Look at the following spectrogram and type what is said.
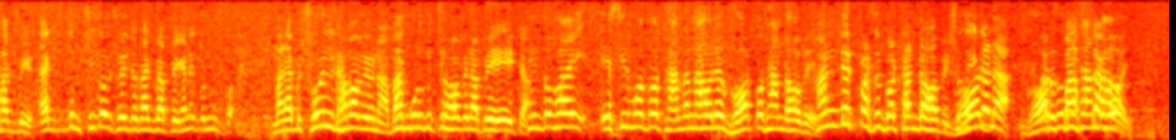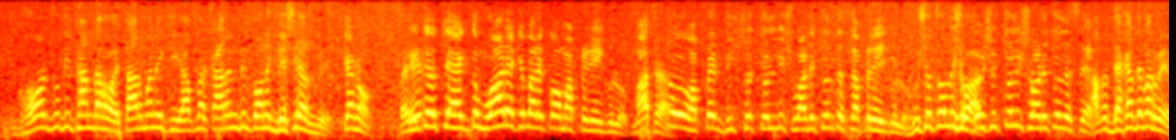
থাকবে একদম শীতল শরীরটা থাকবে আপনি এখানে কোনো মানে আপনি শরীর ঘামাবে না বা কোনো কিছু হবে না আপনি এটা। কিন্তু ভাই এসির মতো ঠান্ডা না হলে ঘর তো ঠান্ডা হবে। হান্ড্রেড পার্সেন্ট ঘর ঠান্ডা হবে শুধু এটা না ঘর যদি ঠান্ডা হয় ঘর যদি ঠান্ডা হয় তার মানে কি? আপনার কারেন্ট বিল তো অনেক বেশি আসবে। কেন? এটা হচ্ছে একদম ওয়ার্ড একেবারে কম আপনার এইগুলো। মাত্র আচ্ছা। আপনার দুইশো চল্লিশ ওয়ার্ডে চলতেছে আপনার এইগুলো। দুশো চল্লিশ ওয়াট দুইশো চল্লিশ ওয়ার্ডে চলতেছে। আপনি দেখাতে পারবেন?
